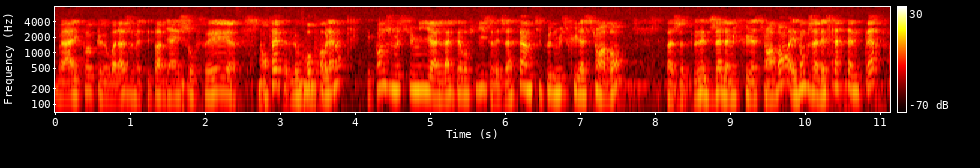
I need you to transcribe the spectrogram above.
Bah, à l'époque, euh, voilà, je ne m'étais pas bien échauffé. En fait, le gros problème, c'est quand je me suis mis à l'haltérophilie, j'avais déjà fait un petit peu de musculation avant je faisais déjà de la musculation avant, et donc j'avais certaines perfs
